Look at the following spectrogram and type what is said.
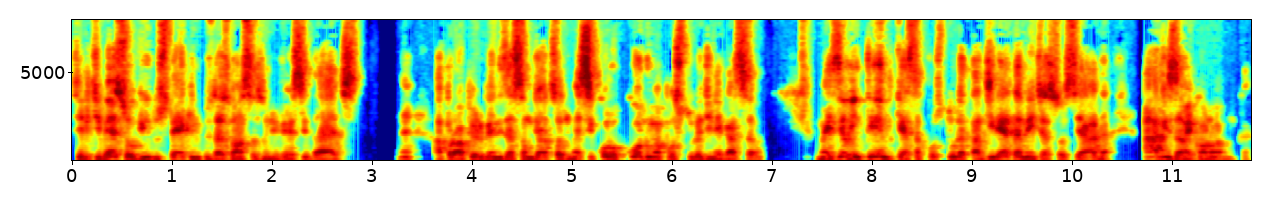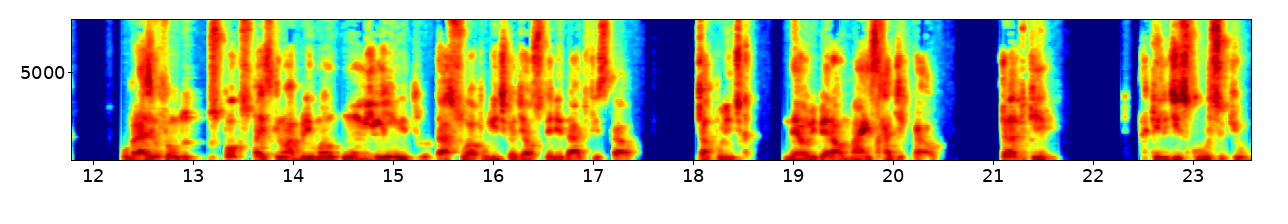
Se ele tivesse ouvido os técnicos das nossas universidades, né, a própria Organização de Saúde, mas se colocou numa postura de negação. Mas eu entendo que essa postura está diretamente associada à visão econômica. O Brasil foi um dos poucos países que não abriu mão um milímetro da sua política de austeridade fiscal, da política neoliberal mais radical. Tanto que aquele discurso que o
